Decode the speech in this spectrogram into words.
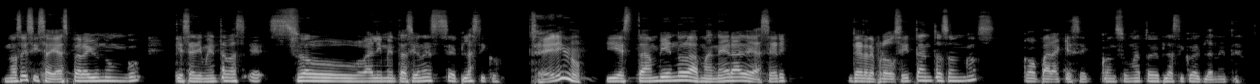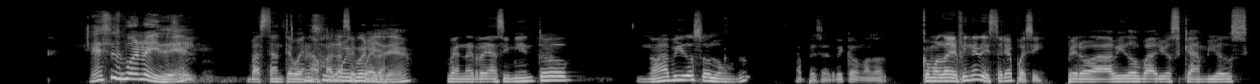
no sé si sabías, pero hay un hongo que se alimenta, bas- eh, su alimentación es el plástico. ¿Serio? Y están viendo la manera de hacer, de reproducir tantos hongos como para que se consuma todo el plástico del planeta. Esa es buena idea. Sí, bastante buena, Esa ojalá es muy se buena pueda. idea. Bueno, el renacimiento no ha habido solo uno, a pesar de como lo, como lo define la historia, pues sí, pero ha habido varios cambios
